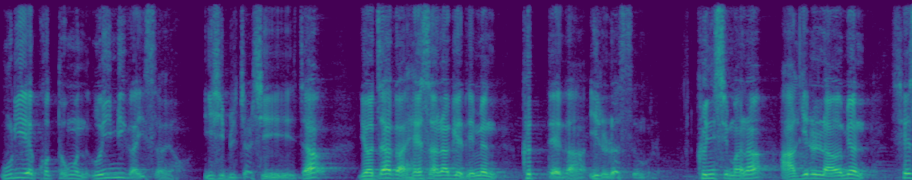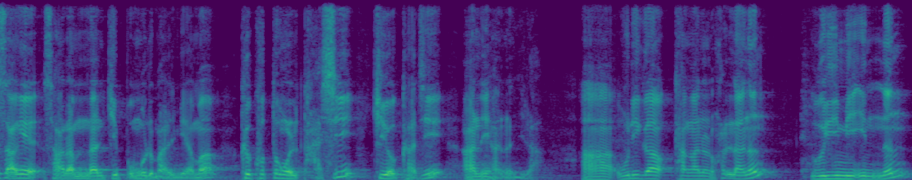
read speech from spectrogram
우리의 고통은 의미가 있어요. 21절 시작. 여자가 해산하게 되면 그때가 이르렀으므로 근심 하나 아기를 낳으면 세상에 사람 난 기쁨으로 말미암아 그 고통을 다시 기억하지 아니하느니라. 아, 우리가 당하는 환란은 의미 있는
